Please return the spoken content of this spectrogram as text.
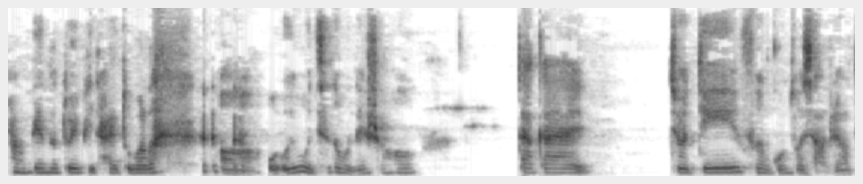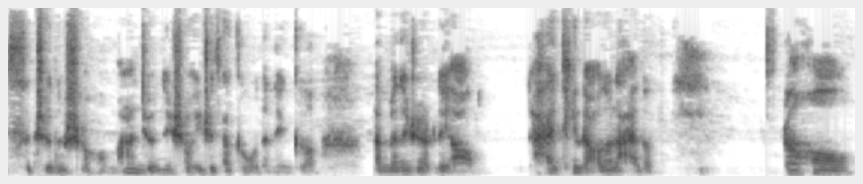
旁边的对比太多了。啊，我我因为我记得我那时候大概就第一份工作想着要辞职的时候嘛，嗯就那时候一直在跟我的那个 manager 聊，还挺聊得来的。然后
